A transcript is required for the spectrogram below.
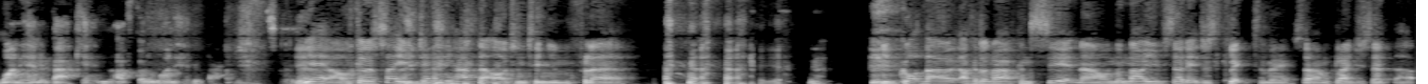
one-handed backhand. I've got a one-handed backhand. So, Yeah. I was going to say, you definitely have that Argentinian flair. yeah. You've got that. I don't know. I can see it now. And now you've said it, it just clicked to me. So I'm glad you said that.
